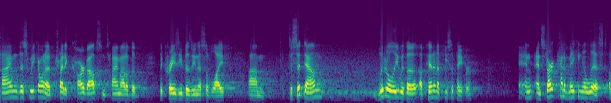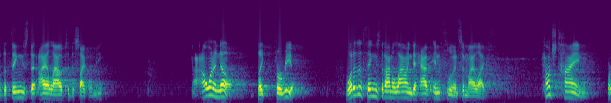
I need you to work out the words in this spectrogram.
time this week. I want to try to carve out some time out of the, the crazy busyness of life um, to sit down, literally with a, a pen and a piece of paper, and, and start kind of making a list of the things that I allowed to disciple me. I want to know, like for real, what are the things that I'm allowing to have influence in my life? How much time or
